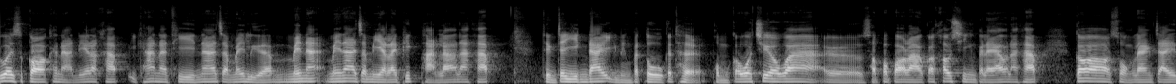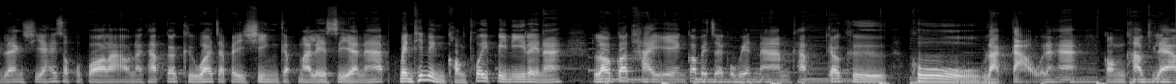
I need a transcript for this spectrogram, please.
ด้วยสกอร์ขนาดนี้แหละครับ อีก 5 นาทีน่าจะไม่เหลือไม่น่าไม่น่าจะมีอะไรพลิกผันแล้วนะครับ ถึงจะยิงได้อีกหนึ่งประตูก็เถอะ ผมก็ว่าเชื่อว่าออสปปลาวก็เข้าชิงไปแล้วนะครับ ก็ส่งแรงใจแรงเชียร์ให้สปปลาวนะครับ ก็คือว่าจะไปชิงกับมาเลเซียนะครับ เป็นที่หนึ่งของถ้วยปีนี้เลยนะ แล้วก็ไทยเองก็ไปเจอกับเวียดนามครับ ก็คือคู่รักเก่านะฮะของคราวที่แล้ว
